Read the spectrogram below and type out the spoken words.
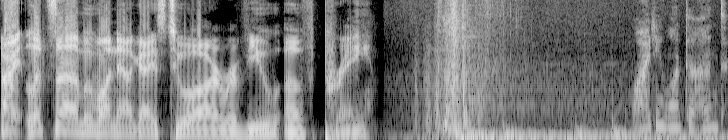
All right, let's uh, move on now, guys, to our review of Prey. Why do you want to hunt?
